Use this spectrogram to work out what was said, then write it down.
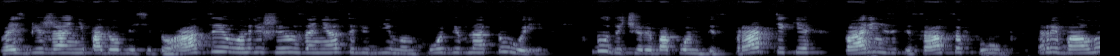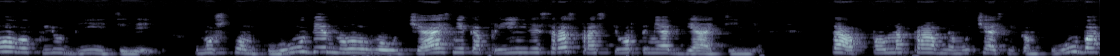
Во избежание подобной ситуации он решил заняться любимым хобби в натуре. Будучи рыбаком без практики, парень записался в клуб рыболовов-любителей. В мужском клубе нового участника приняли с распростертыми объятиями. Став полноправным участником клуба,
